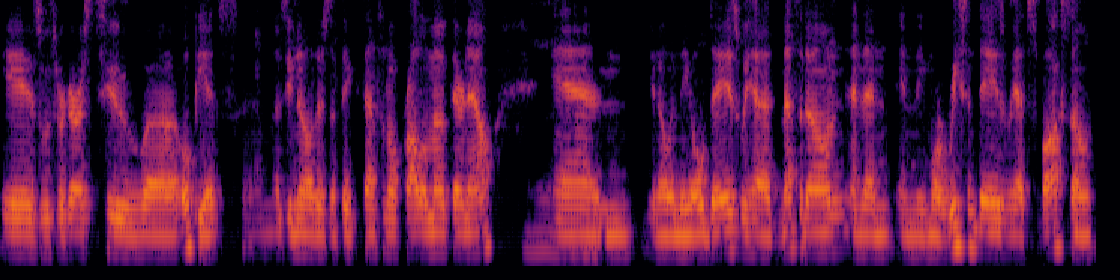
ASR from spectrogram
is with regards to uh, opiates. Um, as you know, there's a big fentanyl problem out there now. And you know, in the old days we had methadone, and then in the more recent days we had Suboxone.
